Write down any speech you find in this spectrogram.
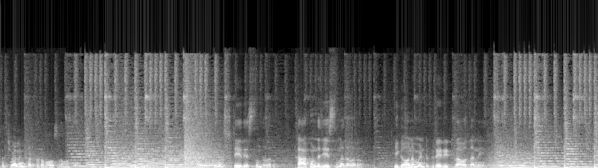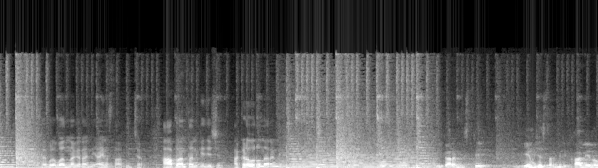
సచివాలయం కట్టడం అవసరం అంటారు గవర్నమెంట్ స్టే చేస్తుంది ఎవరు కాకుండా చేస్తున్నది ఎవరు ఈ గవర్నమెంట్ క్రెడిట్ రావద్దని సైబరాబాద్ నగరాన్ని ఆయన స్థాపించాడు ఆ ప్రాంతానికే చేసింది. అక్కడ ఎవరు ఉన్నారండి? అధికారం ఇస్తే ఏం చేస్తారు మీరు కాలనీలో?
